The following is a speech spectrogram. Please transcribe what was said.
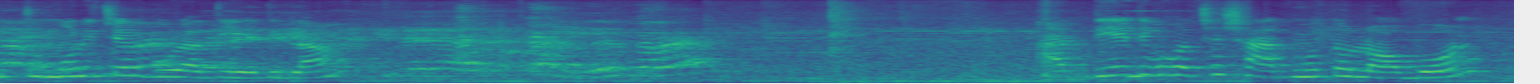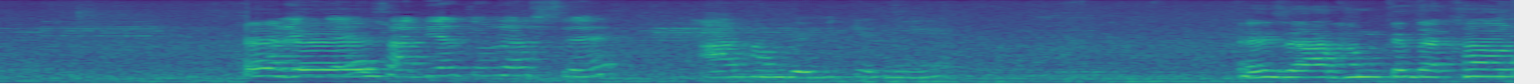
একটু মরিচের গুঁড়া দিয়ে দিলাম। আর দিয়ে দিব হচ্ছে স্বাদ মতো লবণ। এই আর যে সাদিয়া চলে আসছে। আর হাম বেবিকে নিয়ে। এই যে আরহামকে দেখাও।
